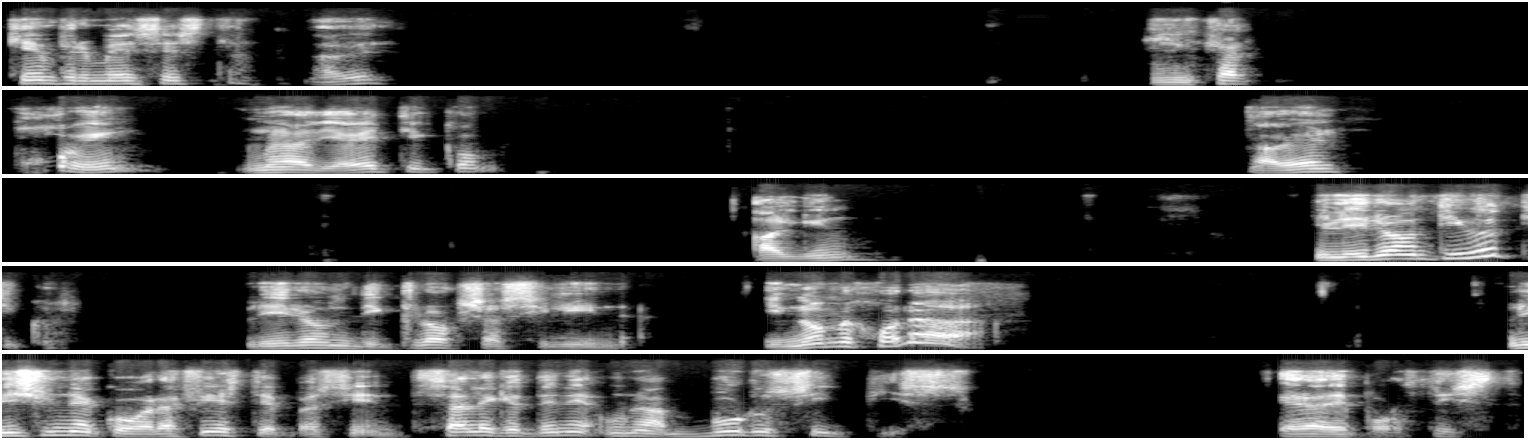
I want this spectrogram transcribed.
¿Qué enfermedad es esta? A ver. joven, no era diabético. A ver. ¿Alguien? Y le dieron antibióticos. Le dieron dicloxacilina. Y no mejoraba. Le hice una ecografía a este paciente. Sale que tenía una bursitis. Era deportista.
